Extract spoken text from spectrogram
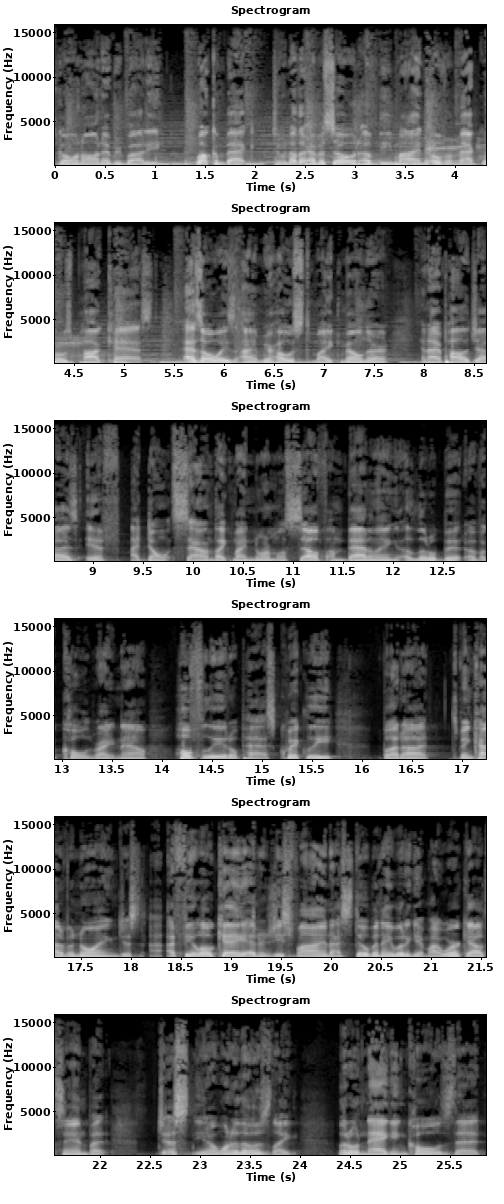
going on, everybody? Welcome back to another episode of the Mind Over Macros podcast. As always, I'm your host, Mike Milner, and I apologize if I don't sound like my normal self. I'm battling a little bit of a cold right now. Hopefully, it'll pass quickly, but uh, it's been kind of annoying. Just, I feel okay, energy's fine. I've still been able to get my workouts in, but just, you know, one of those like little nagging colds that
